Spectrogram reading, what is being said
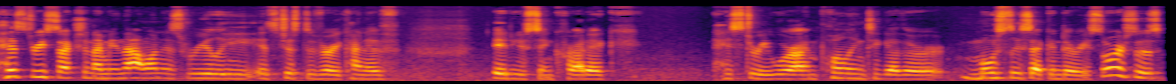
history section, I mean, that one is really, it's just a very kind of idiosyncratic history where I'm pulling together mostly secondary sources,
